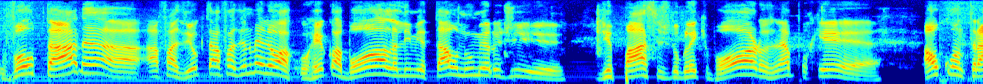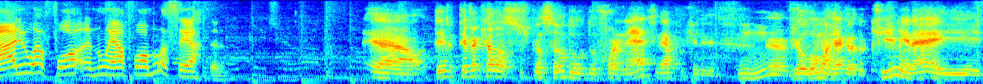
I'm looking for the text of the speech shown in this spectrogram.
voltar né, a, a fazer o que estava fazendo melhor, correr com a bola, limitar o número de, de passes do Blake Boros, né? Porque ao contrário, a for, não é a fórmula certa. Né? É, teve, teve aquela suspensão do, do Fournette, né? Porque ele uhum. é, violou uma regra do time, né? E,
